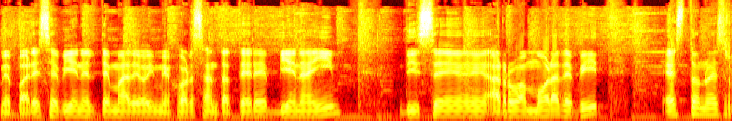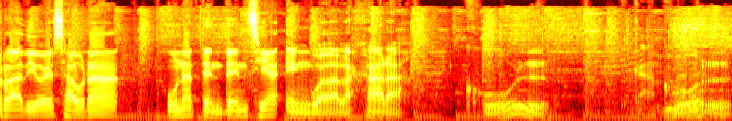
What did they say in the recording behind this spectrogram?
Me parece bien el tema de hoy, mejor Santa Tere, bien ahí. Dice, arroba Mora de Beat. Esto no es radio, es ahora una tendencia en Guadalajara. Cool. Cool.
